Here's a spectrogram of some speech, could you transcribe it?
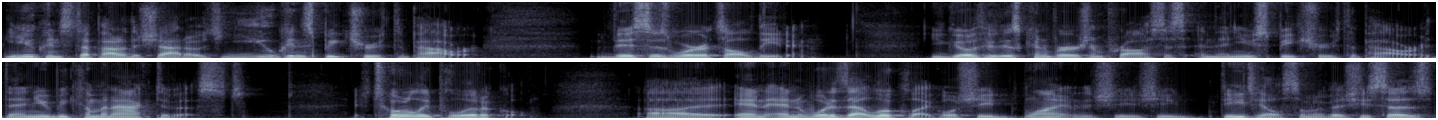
You can step out of the shadows, you can speak truth to power. This is where it's all leading. You go through this conversion process and then you speak truth to power. Then you become an activist. It's totally political. Uh, and and what does that look like? Well, she she she details some of it. She says.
